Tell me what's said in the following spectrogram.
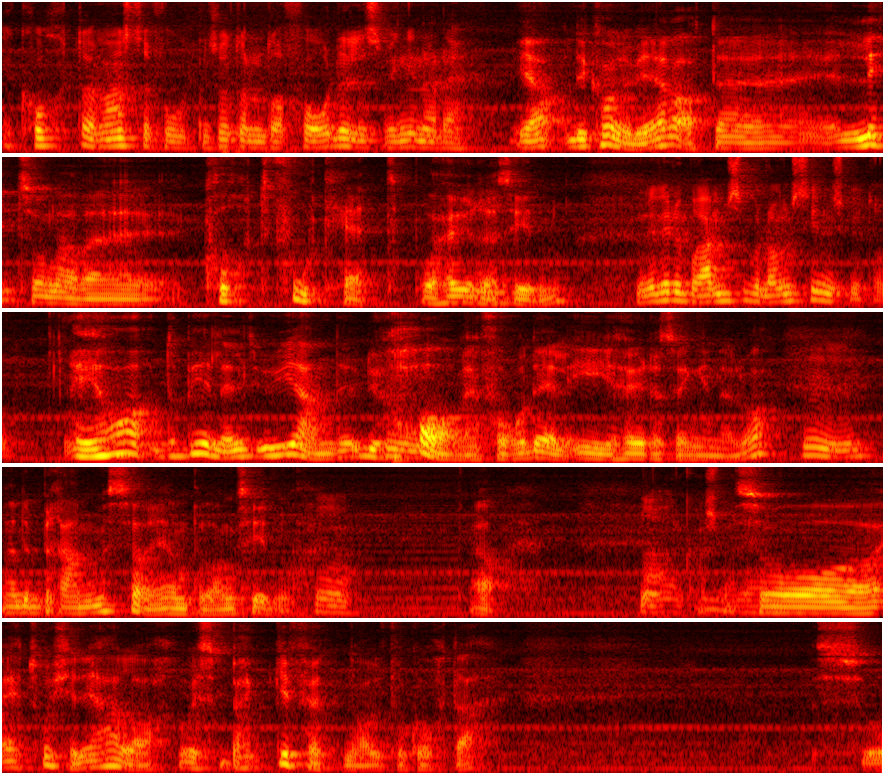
er kortere enn venstrefoten, sånn at han drar fordel i svingen av det. Ja, det kan jo være at det er litt sånn der eh, kortfothet på høyresiden. Men det vil du bremse på langsiden, skulle jeg tro. Ja, da blir det litt ujevn. Du har en fordel i høyresvingene da, Mm. men det bremser igjen på langsiden. Ja. Ja. Nei. Så jeg tror ikke det heller. Og hvis begge føttene er altfor korte, så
